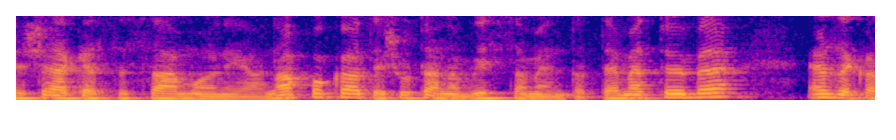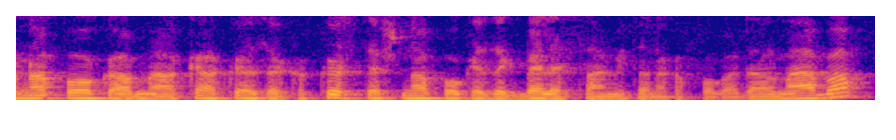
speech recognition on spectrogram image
és elkezdte számolni a napokat, és utána visszament a temetőbe, ezek a napok, amelyek a, ezek a köztes napok, ezek beleszámítanak a fogadalmába.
